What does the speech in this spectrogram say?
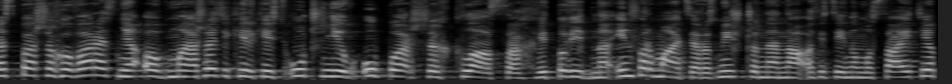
З 1 вересня обмежать кількість учнів у перших класах. Відповідна інформація розміщена на офіційному сайті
